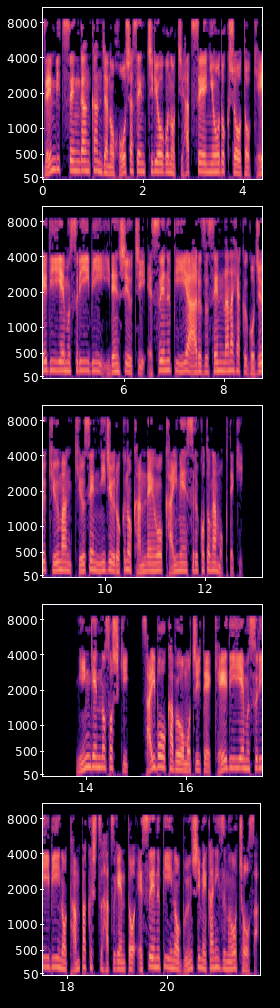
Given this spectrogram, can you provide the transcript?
前立腺がん患者の放射線治療後の地発性尿毒症と KDM3B 遺伝子打ち SNPRs17599026 の関連を解明することが目的。人間の組織、細胞株を用いて KDM3B のタンパク質発現と SNP の分子メカニズムを調査。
